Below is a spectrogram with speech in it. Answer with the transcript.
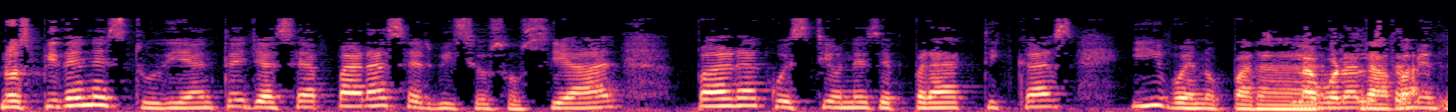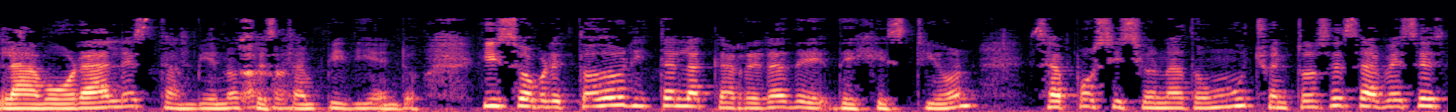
nos piden estudiantes, ya sea para servicio social, para cuestiones de prácticas y, bueno, para Laborales también. laborales también nos Ajá. están pidiendo. Y sobre todo ahorita la carrera de, de gestión se ha posicionado mucho. Entonces a veces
